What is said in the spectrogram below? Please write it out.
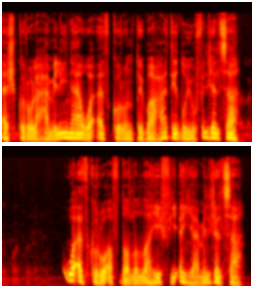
أشكر العاملين وأذكر انطباعات ضيوف الجلسة وأذكر أفضل الله في أيام الجلسة.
